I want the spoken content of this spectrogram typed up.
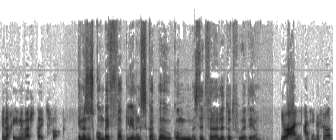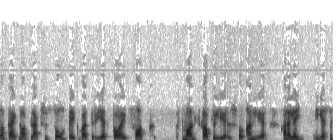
enige universiteitsvak. En as ons kom by vakleerlingskappe, hoekom is dit vir hulle tot voordeel? Johan, as jy byvoorbeeld dan kyk na 'n plek so Soltech wat reeds daai vak manskap vir leerders wil aanleer, gaan hulle die eerste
